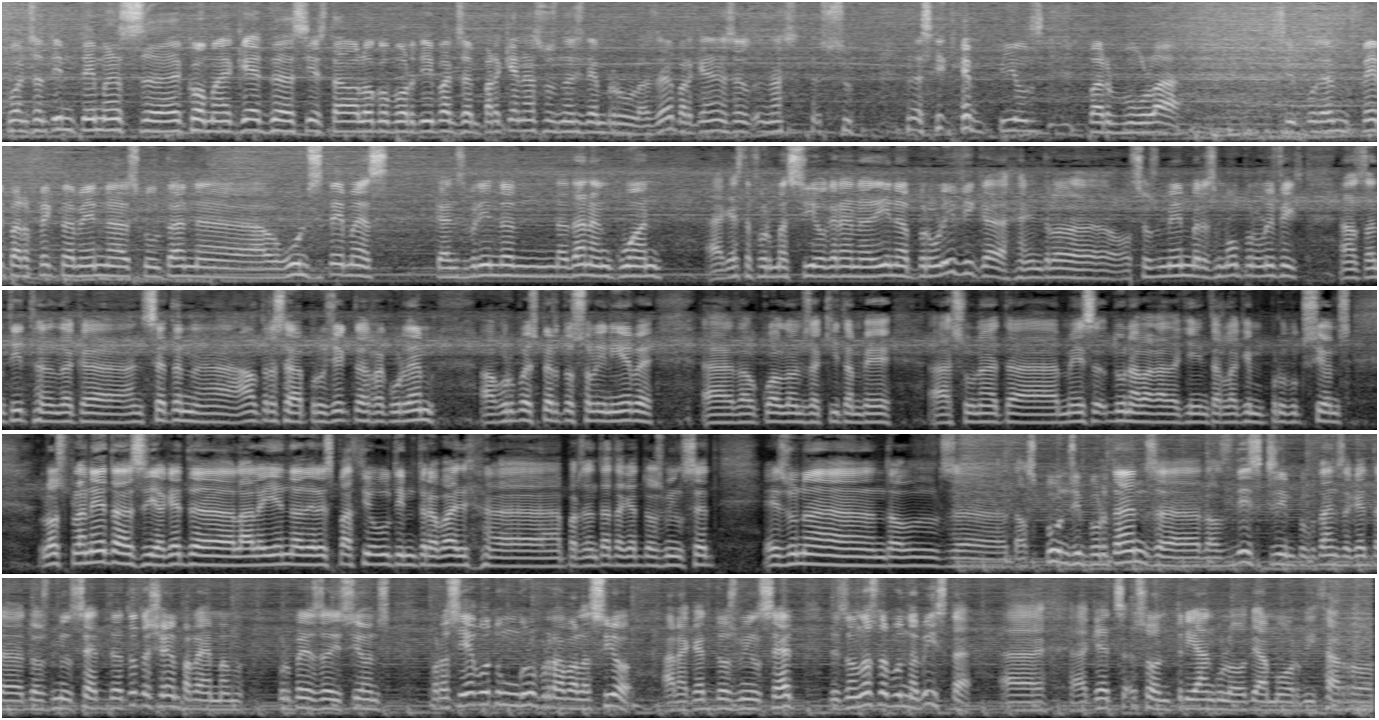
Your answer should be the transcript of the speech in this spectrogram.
Quan sentim temes eh, com aquest, eh, si estava loco por ti, pensem, per què nassos necessitem rules, eh? Per què necessitem pils per volar? Si ho podem fer perfectament escoltant eh, alguns temes que ens brinden de tant en quant aquesta formació granadina prolífica entre els seus membres molt prolífics en el sentit de que enceten eh, altres eh, projectes. Recordem el grup Experto Sol i Nieve, eh, del qual doncs, aquí també ha sonat més d'una vegada aquí a Produccions. Los Planetes i aquest La leyenda de l'espacio, últim treball presentat aquest 2007, és un dels, dels punts importants, dels discs importants d'aquest 2007. De tot això en parlem en properes edicions, però si hi ha hagut un grup revelació en aquest 2007, des del nostre punt de vista, eh, aquests són Triángulo de Amor Bizarro.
